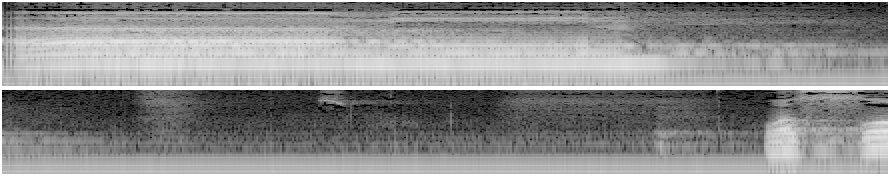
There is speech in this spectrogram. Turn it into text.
آمين. والصافات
